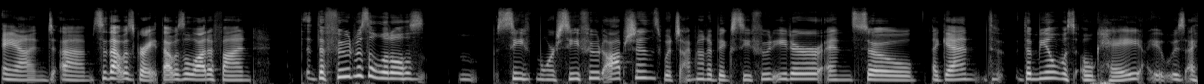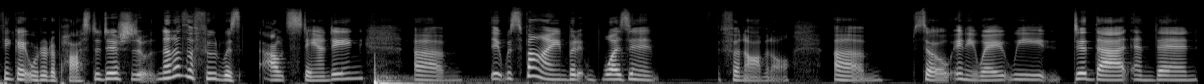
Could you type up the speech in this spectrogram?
And um, so that was great. That was a lot of fun. The food was a little see more seafood options, which I'm not a big seafood eater. And so again, the, the meal was okay. It was, I think I ordered a pasta dish. None of the food was outstanding. Um, it was fine, but it wasn't phenomenal. Um, so anyway, we did that. And then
